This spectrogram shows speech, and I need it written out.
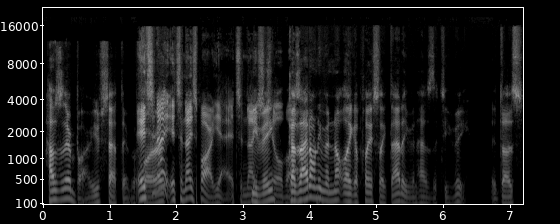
How's their bar? You've sat there before. It's right? nice. It's a nice bar. Yeah, it's a nice TV chill bar. because I don't mm-hmm. even know like a place like that even has the TV. It does.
